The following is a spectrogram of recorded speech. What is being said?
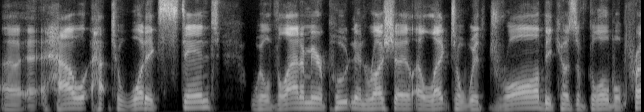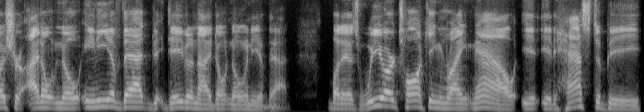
uh, how, how to what extent will Vladimir Putin and Russia elect to withdraw because of global pressure? I don't know any of that. David and I don't know any of that. But as we are talking right now, it, it has to be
